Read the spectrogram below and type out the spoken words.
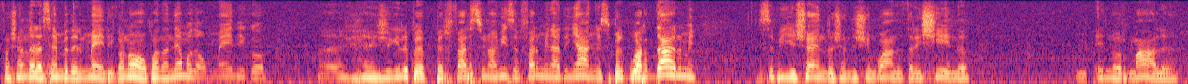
facendo l'esempio del medico, no? quando andiamo da un medico eh, per, per, farsi una visita, per farmi una diagnosi, per guardarmi, si piglia 100, 150, 300, è normale.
